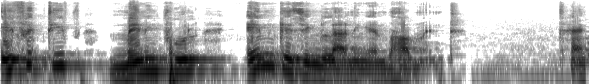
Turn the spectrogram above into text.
effective, meaningful, engaging learning environment. Thank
